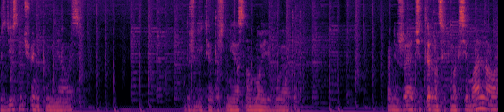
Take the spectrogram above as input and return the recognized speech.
Здесь ничего не поменялось. Подождите, это же не основной его этот. Понижает 14 максимального.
